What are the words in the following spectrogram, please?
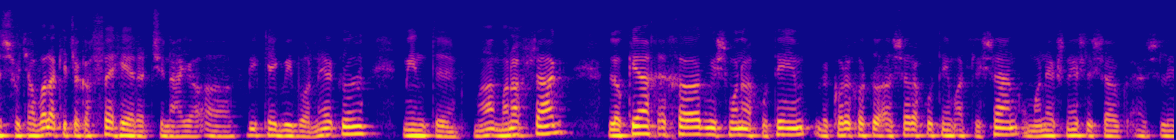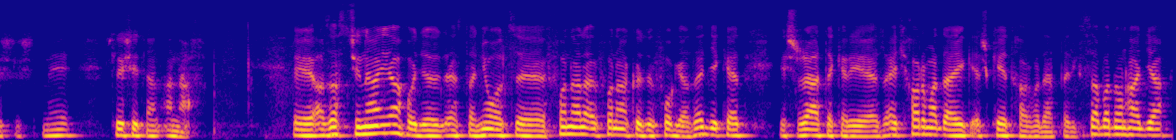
és hogyha valaki csak a fehérret csinálja a kék bíbor nélkül, mint ma, manapság, לוקח אחד משמונה החוטים וכורך אותו על שאר החוטים עד שלישן ומניח שני שלישיו, שליש, שני, שליש איתן ענף. Az azt csinálja, hogy ezt a nyolc fonal, fonal közül fogja az egyiket, és rátekeri ez egy harmadáig, és két harmadát pedig szabadon hagyja.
